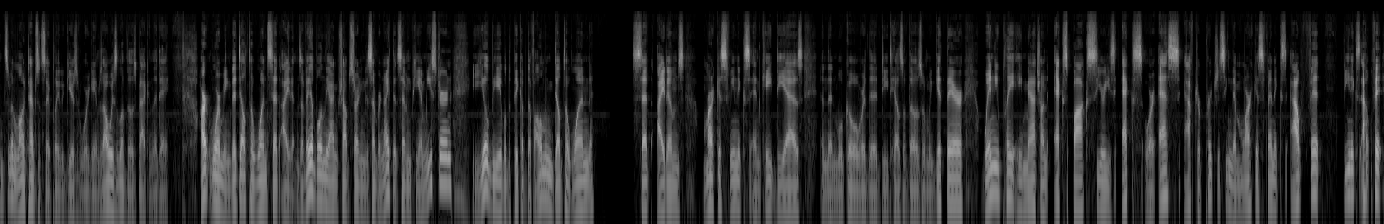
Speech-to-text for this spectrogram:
it's been a long time since I played the Gears of War games. I always loved those back in the day. Heartwarming, the Delta 1 set items. Available in the item shop starting December 9th at 7 p.m. Eastern. You'll be able to pick up the following Delta 1 set items Marcus Phoenix and Kate Diaz, and then we'll go over the details of those when we get there. When you play a match on Xbox Series X or S after purchasing the Marcus Phoenix outfit, Phoenix outfit,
